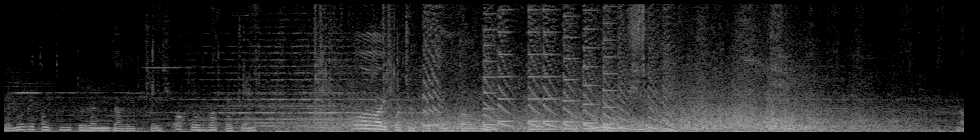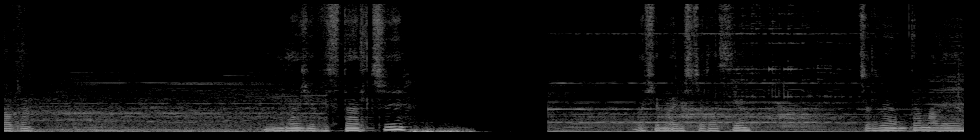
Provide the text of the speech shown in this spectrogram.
Wiecie, mogę tam tymi turami dalej przejść. O kurwa, pociąg. Oj, pociąg popierdolony. No i liście. Dobra. Na razie wystarczy. A się ma jeszcze ja. Przerwałem tam, ale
